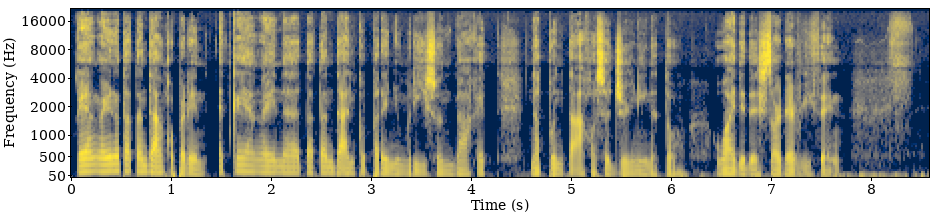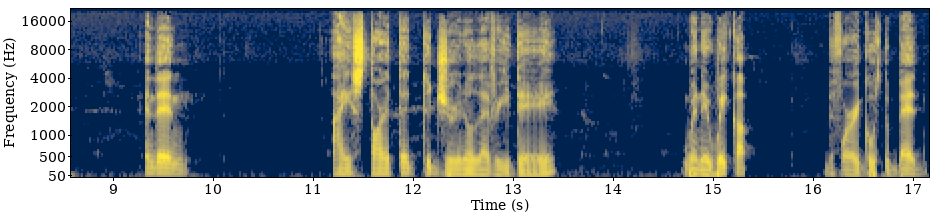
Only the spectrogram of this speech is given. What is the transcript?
Kaya ngayon natatandaan ko pa rin. At kaya ngayon natatandaan ko pa rin yung reason bakit napunta ako sa journey na to. Why did I start everything? And then, I started to journal every day when I wake up, before I go to bed,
